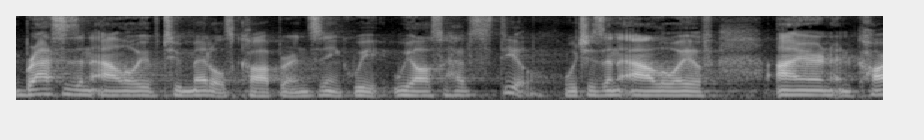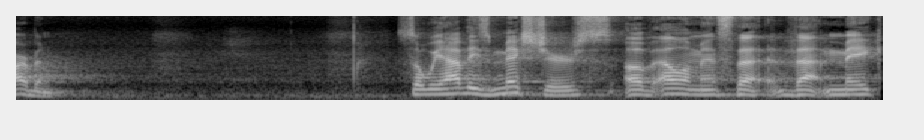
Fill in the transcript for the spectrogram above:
brass is an alloy of two metals, copper and zinc. We, we also have steel, which is an alloy of iron and carbon. So we have these mixtures of elements that, that make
